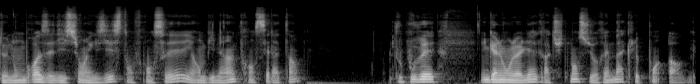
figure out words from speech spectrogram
de nombreuses éditions existent en français et en bilingue, français-latin. Vous pouvez également le lire gratuitement sur remacle.org.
